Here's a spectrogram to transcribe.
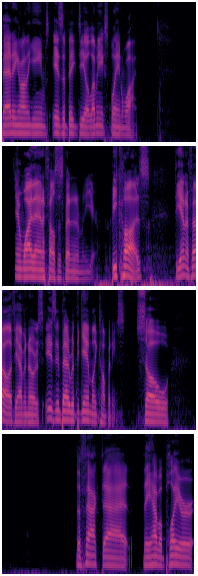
betting on the games is a big deal. Let me explain why. And why the NFL suspended him a year. Because the NFL, if you haven't noticed, is in bed with the gambling companies. So the fact that they have a player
